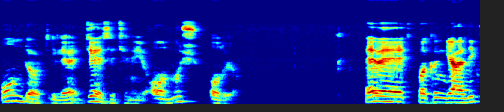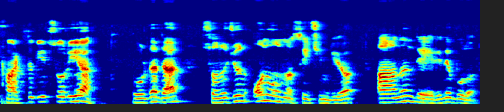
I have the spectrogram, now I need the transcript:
14 ile C seçeneği olmuş oluyor. Evet bakın geldik farklı bir soruya. Burada da sonucun 10 olması için diyor A'nın değerini bulun.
